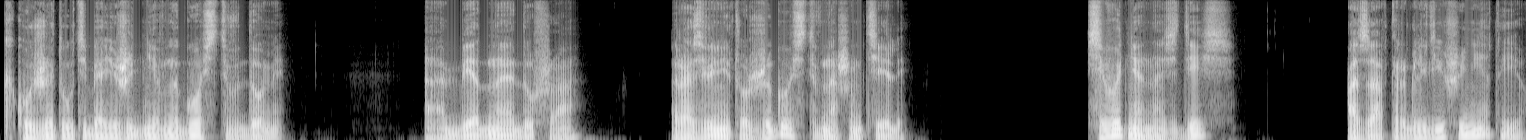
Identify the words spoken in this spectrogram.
«Какой же это у тебя ежедневно гость в доме?» «А бедная душа!» Разве не тот же гость в нашем теле? Сегодня она здесь, а завтра, глядишь, и нет ее.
